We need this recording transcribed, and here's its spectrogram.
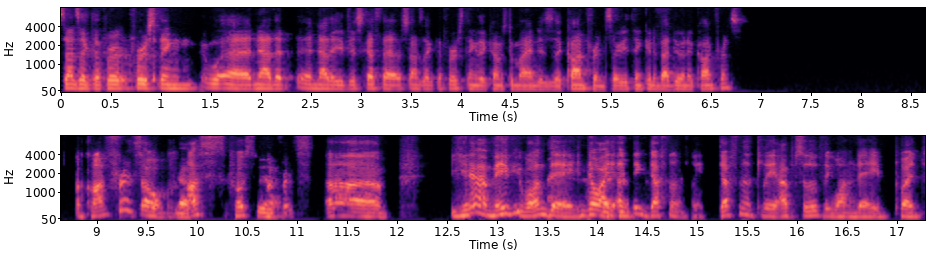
sounds like the fir- first thing uh, now that uh, now that you've discussed that sounds like the first thing that comes to mind is a conference. Are you thinking about doing a conference a conference? Oh, yeah. us host a yeah. conference? Uh, yeah, maybe one day. No, I, I think definitely, definitely, absolutely one day, but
